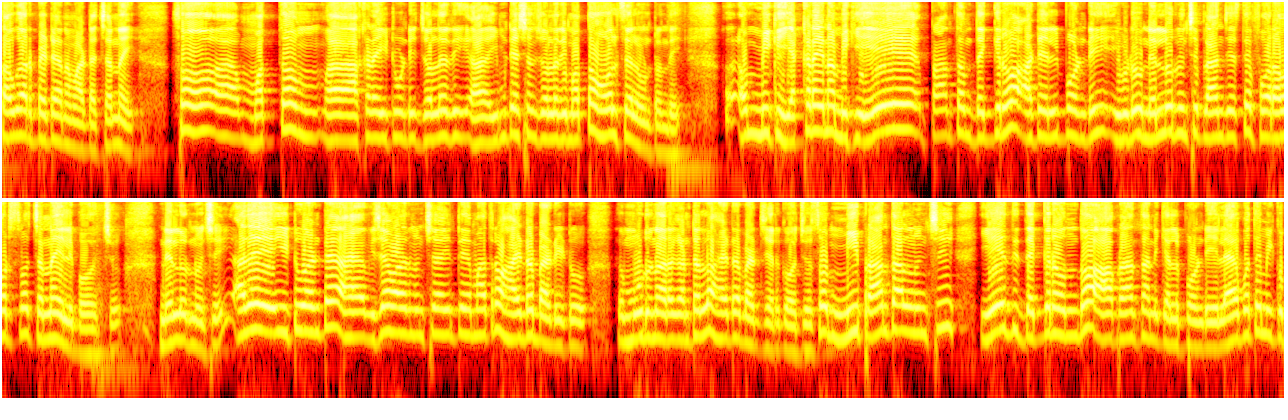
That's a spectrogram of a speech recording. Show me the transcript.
సౌగార్పేటే అనమాట చెన్నై. సో మొత్తం అక్కడ ఇటువంటి జ్యువెలరీ ఇమిటేషన్ జ్యువెలరీ మొత్తం హోల్సేల్ ఉంటుంది. మీకు ఎక్కడైనా మీకు ఏ ప్రాంతం దగ్గరో అటు వెళ్ళిపోండి. ఇప్పుడు నెల్లూరు నుంచి ప్లాన్ చేస్తే ఫోర్ అవర్స్లో చెన్నై వెళ్ళిపోవచ్చు. నెల్లూరు నుంచి. అదే ఇటు అంటే విజయవాడ నుంచి అయితే మాత్రం హైదరాబాద్ ఇటు మూడున్నర గంటల్లో హైదరాబాద్ చేరుకోవచ్చు. సో మీ ప్రాంతాల నుంచి ఏది దగ్గర ఉందో ఆ ప్రాంతానికి వెళ్ళిపోండి. లేకపోతే మీకు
